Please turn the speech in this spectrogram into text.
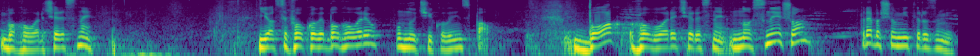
Бог говорить через сни. Йосифу, коли Бог говорив, вночі, коли він спав. Бог говорить через сни. Но сни що? Треба ще вміти розуміти.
